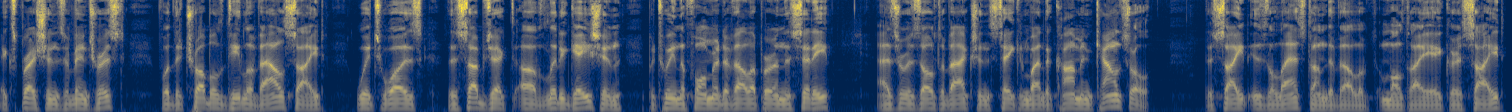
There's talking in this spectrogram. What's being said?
expressions of interest for the troubled DeLaval site which was the subject of litigation between the former developer and the city as a result of actions taken by the Common Council. The site is the last undeveloped multi acre site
